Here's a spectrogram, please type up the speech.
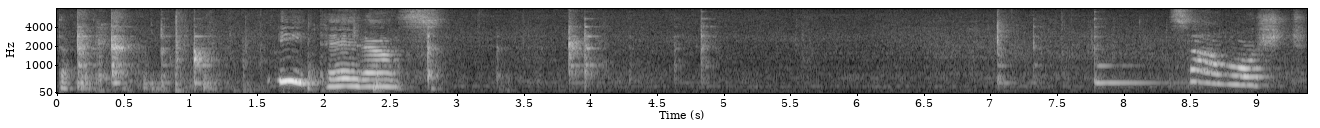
Tak. I teraz całość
